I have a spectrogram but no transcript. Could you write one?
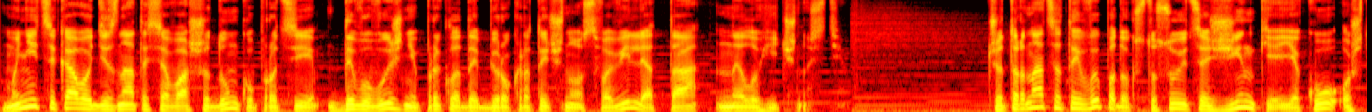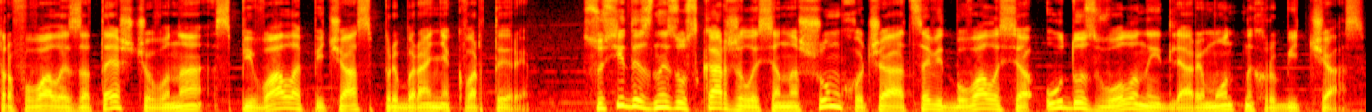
Мені цікаво дізнатися вашу думку про ці дивовижні приклади бюрократичного свавілля та нелогічності. Чотирнадцятий випадок стосується жінки, яку оштрафували за те, що вона співала під час прибирання квартири. Сусіди знизу скаржилися на шум, хоча це відбувалося у дозволений для ремонтних робіт час.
